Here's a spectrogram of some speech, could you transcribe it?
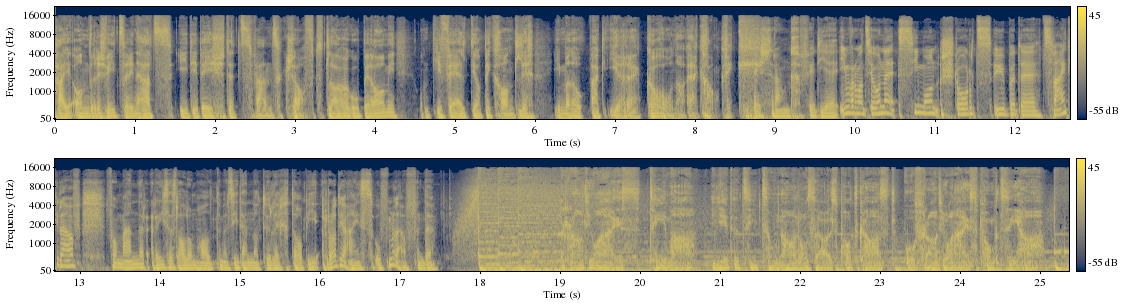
Keine andere Schweizerin hat es in die besten 20 geschafft. Lara Guperami. Und die fehlt ja bekanntlich immer noch wegen ihrer Corona-Erkrankung. Besten Dank für die Informationen. Simon Storz über den zweiten Lauf vom Männer Riesenslalom halten wir Sie dann natürlich hier bei Radio 1 auf dem Laufenden. Radio 1 Thema. Jederzeit zum Nachlesen als Podcast auf radio1.ch.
